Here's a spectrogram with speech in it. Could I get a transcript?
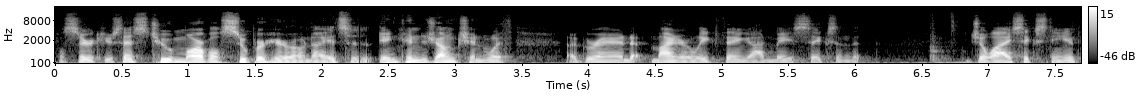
Well, Syracuse has two Marvel superhero nights in- in conjunction with a grand minor league thing on May 6th and July 16th.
